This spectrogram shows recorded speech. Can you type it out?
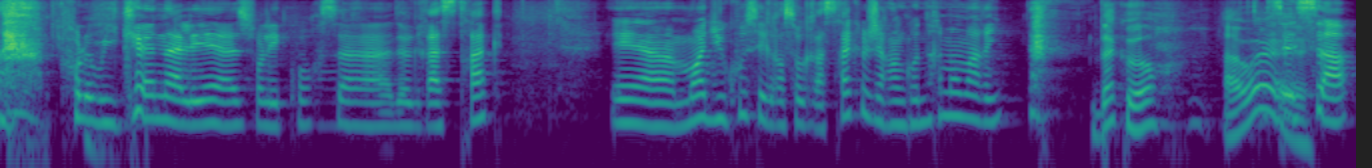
pour le week-end, aller euh, sur les courses de Grass Track. Et moi, du coup, c'est grâce au Grass Track que j'ai rencontré mon mari. D'accord. Ah ouais C'est ça.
